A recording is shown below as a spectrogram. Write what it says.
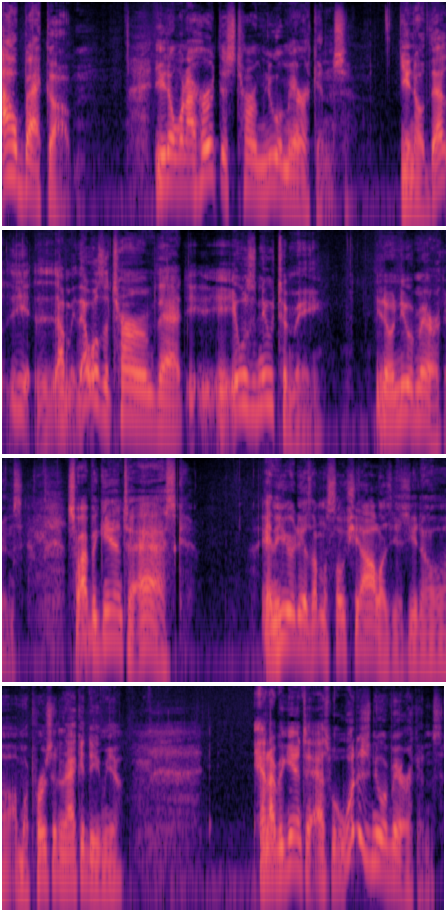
I'll back up. You know, when I heard this term "New Americans," you know that I mean that was a term that it, was new to me. You know, New Americans. So I began to ask, and here it is. I'm a sociologist. You know, I'm a person in academia, and I began to ask, well, what is New Americans?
